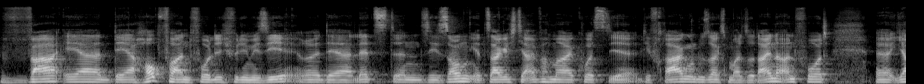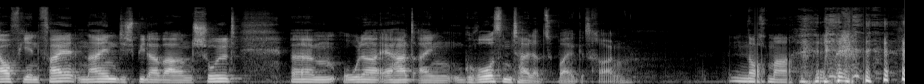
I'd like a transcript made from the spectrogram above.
war er der Hauptverantwortlich für die Misere der letzten Saison? Jetzt sage ich dir einfach mal kurz die, die Fragen und du sagst mal so deine Antwort. Äh, ja, auf jeden Fall. Nein, die Spieler waren schuld. Ähm, oder er hat einen großen Teil dazu beigetragen. Nochmal.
